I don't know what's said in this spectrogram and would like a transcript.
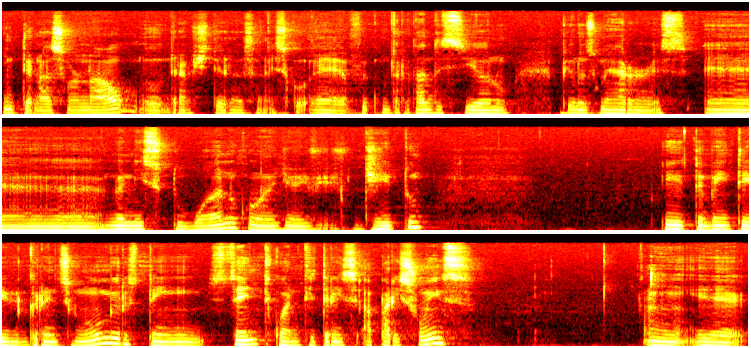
internacional, o draft internacional é, foi contratado esse ano pelos Mariners é, no início do ano, como eu tinha dito. E também teve grandes números, tem 143 aparições, em, é,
